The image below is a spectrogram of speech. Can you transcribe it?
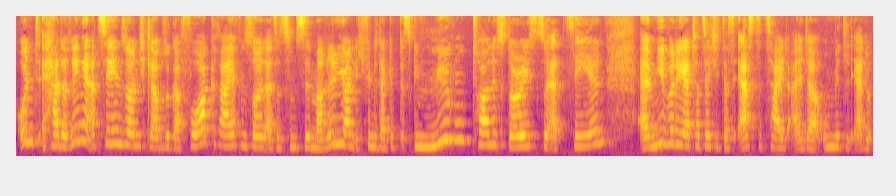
und Herr der Ringe erzählen soll und ich glaube sogar vorgreifen soll, also zum Silmarillion. Ich finde, da gibt es genügend tolle Stories zu erzählen. Äh, mir würde ja tatsächlich das erste Zeitalter um Mittelerde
